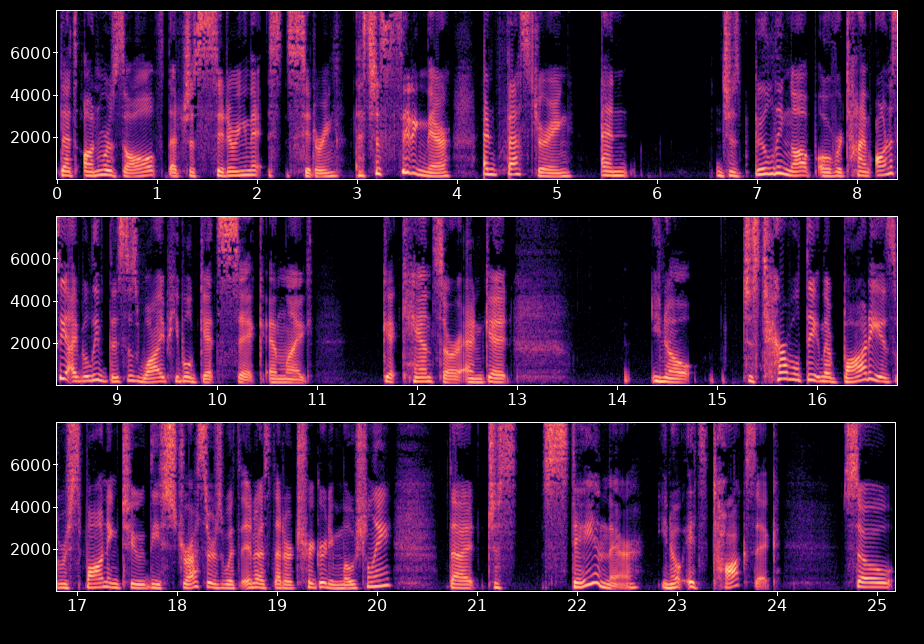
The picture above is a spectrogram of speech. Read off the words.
that's unresolved, that's just sitting there, sitting, that's just sitting there and festering and just building up over time. Honestly, I believe this is why people get sick and like get cancer and get, you know, just terrible thing. Their body is responding to these stressors within us that are triggered emotionally that just stay in there. You know, it's toxic. So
